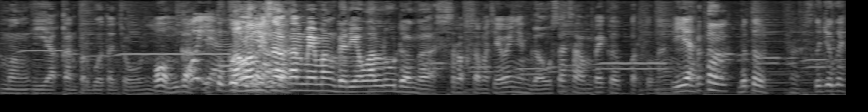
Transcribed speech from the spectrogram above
mengiyakan perbuatan cowoknya Oh enggak, Oh, iya. itu kalau misalkan memang dari awal lu udah nggak serak sama ceweknya nggak usah sampai ke pertunangan Iya, Betul. betul. Nah, setuju gue.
